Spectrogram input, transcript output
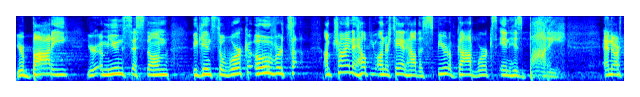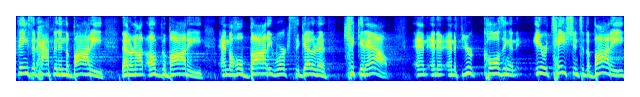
your body, your immune system begins to work over time I'm trying to help you understand how the Spirit of God works in His body. And there are things that happen in the body that are not of the body, and the whole body works together to kick it out. And, and, and if you're causing an irritation to the body,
